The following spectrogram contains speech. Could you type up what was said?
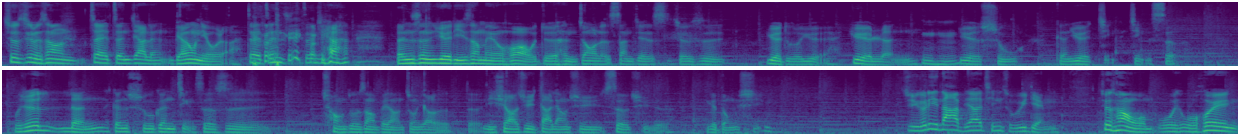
就基本上在增加人，不要用牛了，在增增加人生阅历上面的话，我觉得很重要的三件事就是阅读的阅，阅人，嗯哼，阅书跟阅景景色。我觉得人跟书跟景色是创作上非常重要的，你需要去大量去摄取的一个东西。举个例，大家比较清楚一点，就像我我我会，比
